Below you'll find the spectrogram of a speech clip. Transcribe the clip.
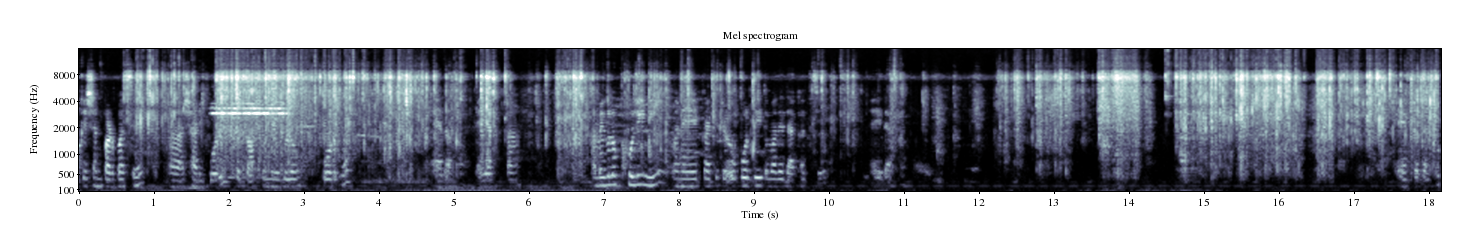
অকেশন পারপাসে শাড়ি পরি, তো তখন এগুলো পরবো। এই একটা। আমি এগুলো খুলিনি মানে প্যাকেটের ওপর দিয়ে তোমাদের দেখাচ্ছি। এই দেখো এই একটা দেখো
